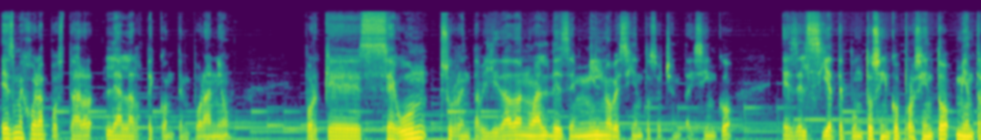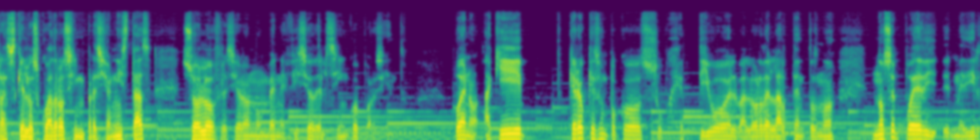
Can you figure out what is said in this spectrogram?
es mejor apostarle al arte contemporáneo porque según su rentabilidad anual desde 1985 es del 7.5%, mientras que los cuadros impresionistas solo ofrecieron un beneficio del 5%. Bueno, aquí creo que es un poco subjetivo el valor del arte, entonces no, no se puede medir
